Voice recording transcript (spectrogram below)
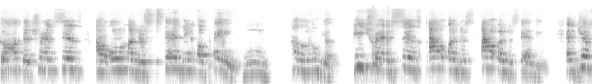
God that transcends our own understanding of pain. Mm. Hallelujah. He transcends our, under, our understanding and gives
